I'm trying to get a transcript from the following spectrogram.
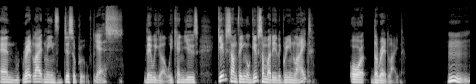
and red light means disapproved. Yes. There we go. We can use give something or give somebody the green light or the red light Hmm.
